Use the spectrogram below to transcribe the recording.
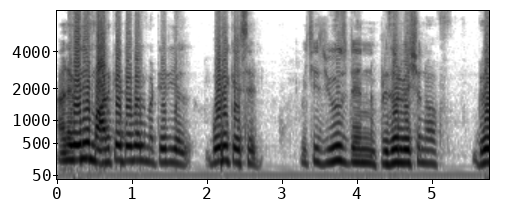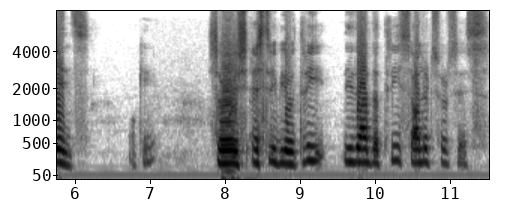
and a very marketable material boric acid which is used in preservation of grains okay. So S3BO3 these are the three solid sources.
